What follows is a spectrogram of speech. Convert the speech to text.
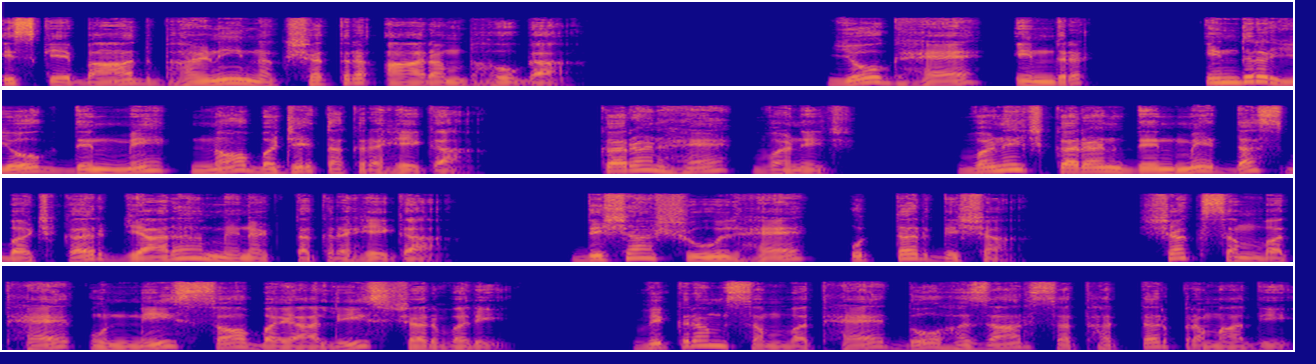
इसके बाद भरणी नक्षत्र आरंभ होगा। योग है इंद्र। इंद्र योग दिन में नौ बजे तक रहेगा। करण है वणिज। वणिज करण दिन में दस बजकर ग्यारह मिनट तक रहेगा। दिशा शूल है उत्तर दिशा। शक संवत है 1942 शर्वरी। विक्रम संवत है 2077 प्रमादी।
